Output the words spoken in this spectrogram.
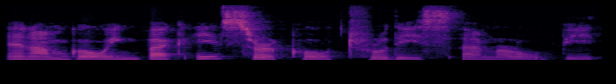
and I'm going back in circle through this emerald bead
